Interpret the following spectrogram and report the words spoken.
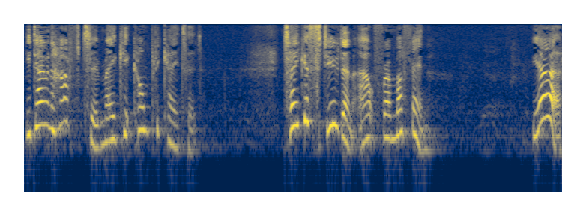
You don't have to make it complicated. Take a student out for a muffin. Yeah.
